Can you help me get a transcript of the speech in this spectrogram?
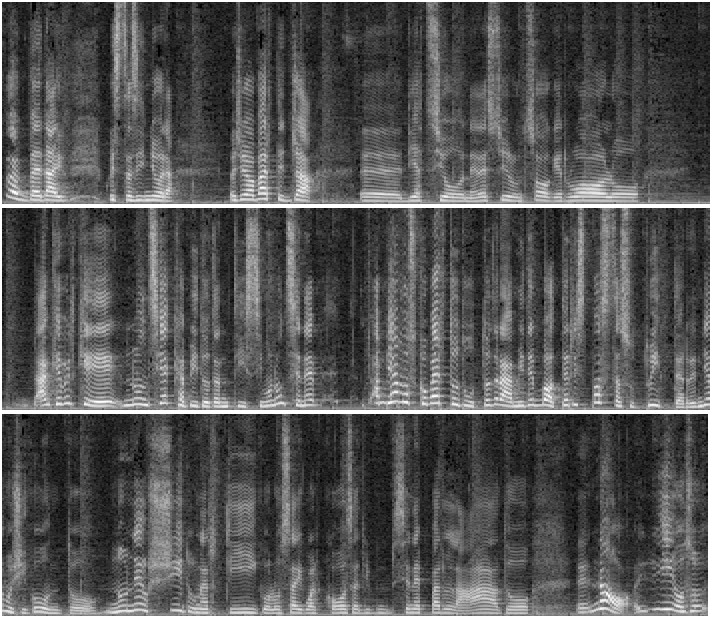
Vabbè dai, questa signora faceva parte già eh, di azione, adesso io non so che ruolo... Anche perché non si è capito tantissimo, non se ne abbiamo scoperto tutto tramite botta e risposta su Twitter, rendiamoci conto. Non è uscito un articolo, sai qualcosa, di, se ne è parlato. Eh, no, io so,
